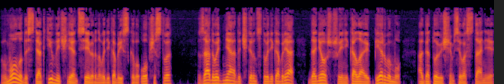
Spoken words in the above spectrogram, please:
В молодости активный член Северного декабристского общества, за два дня до 14 декабря донесший Николаю I о готовящемся восстании,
